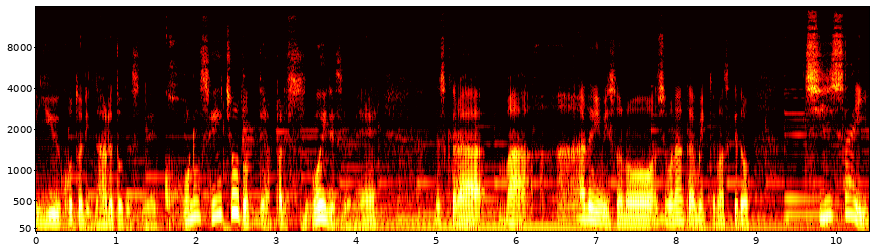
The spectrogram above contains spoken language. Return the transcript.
いうことになるとですねこの成長度ってやっぱりすごいですよね。ですからまあある意味その私も何回も言ってますけど小さい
